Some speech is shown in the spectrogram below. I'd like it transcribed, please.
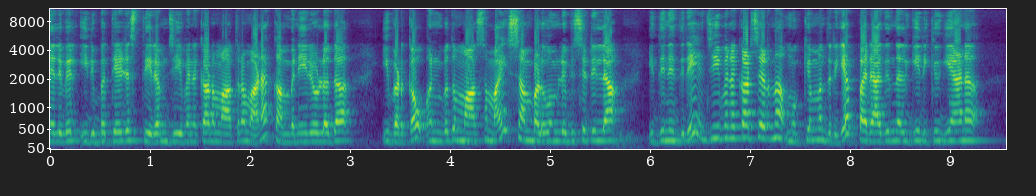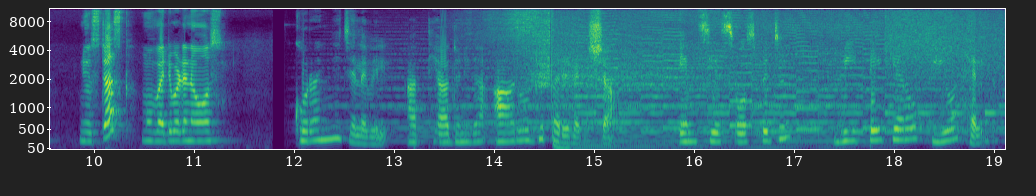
നിലവിൽ ഇരുപത്തിയേഴ് സ്ഥിരം ജീവനക്കാർ മാത്രമാണ് കമ്പനിയിലുള്ളത്. ഇവർക്ക് ഒൻപത് മാസമായി ശമ്പളവും ലഭിച്ചിട്ടില്ല. ഇതിനെതിരെ ജീവനക്കാർ ചേർന്ന് മുഖ്യമന്ത്രിക്ക് പരാതി നൽകിയിരിക്കുകയാണ്. News desk Muvattupuzha news. കുറഞ്ഞ ചെലവിൽ അത്യാധുനിക ആരോഗ്യ പരിരക്ഷ M C S hospital we take care of your health.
